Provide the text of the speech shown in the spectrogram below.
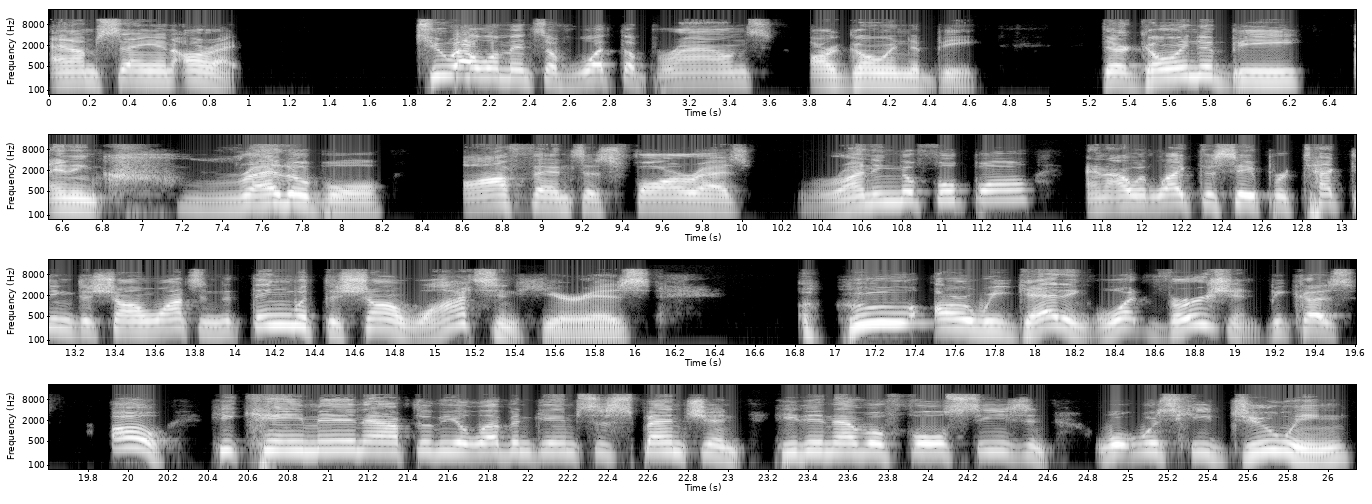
and I'm saying, all right, two elements of what the Browns are going to be. They're going to be an incredible offense as far as running the football. And I would like to say protecting Deshaun Watson. The thing with Deshaun Watson here is who are we getting? What version? Because Oh, he came in after the 11 game suspension. He didn't have a full season. What was he doing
